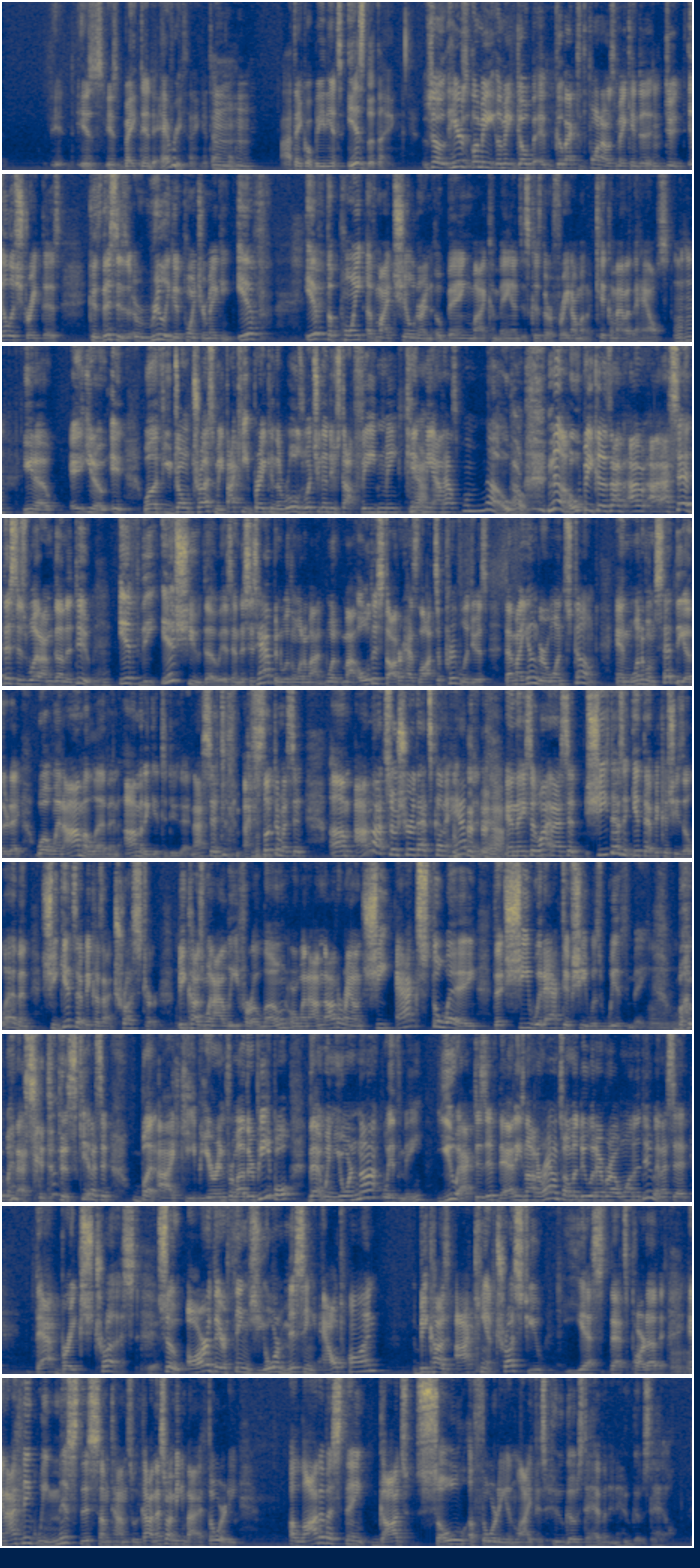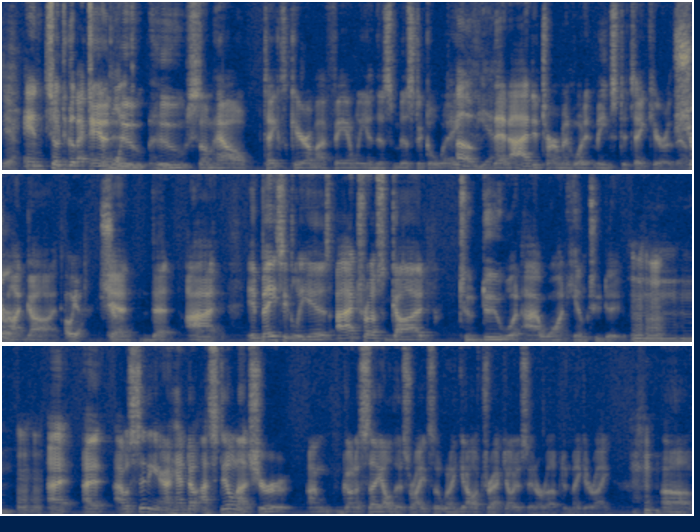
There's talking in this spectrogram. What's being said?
is is baked into everything at that Mm-hmm. point. I think obedience is the thing. So here's let me let me go go back to the point I was making to, Mm-hmm. to illustrate this because this is a really good point you're making. If if the point of my children obeying my commands is because they're afraid I'm going to kick them out of the house, Mm-hmm. you know, it, you know, it. Well, if you don't trust me, if I keep breaking the rules, what you going to do? Stop feeding me, kick Yeah. me out of the house? Well, no, No. no, because I I, I said this is what I'm going to do. Mm-hmm. If the issue though is, and this has happened with one of my one, my oldest daughter has lots of privileges that my younger ones don't, and one of them said the other day, "Well, when I'm 11, I'm going to get to do that." And I said to them, I just looked at them, I said, um, "I'm not so sure that's going to happen." Yeah. And they said, "Why?" And I said, "She doesn't get that because she's 11. She gets that because I trust her. Because when I leave her alone or when I'm not around, she acts the way that she would act if she was with me." Mm-hmm. But when I said to this kid, I said, "But I keep hearing from other people that when you're not with me, you act as if daddy's not around, so I'm going to do whatever I want to do." And I said, that breaks trust. So, are there things you're missing out on because I can't trust you? Yes, that's part of it. Mm-hmm. And I think we miss this sometimes with God. And that's what I mean by authority. A lot of us think God's sole authority in life is who goes to heaven and who goes to hell. Yeah. And so to go back to and your point, who who somehow takes care of my family in this mystical way Oh, yeah. that I determine what it means to take care of them, Sure. not God. Oh yeah. And that I it basically is I trust God to do what I want him to do. Mm-hmm. Mm-hmm. Mm-hmm. I, I I was sitting here I had to, I'm still not sure I'm gonna say all this right, so when I get off track y'all just interrupt and make it right. uh,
